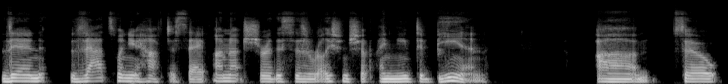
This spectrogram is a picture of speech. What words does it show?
then that's when you have to say i'm not sure this is a relationship i need to be in um, so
